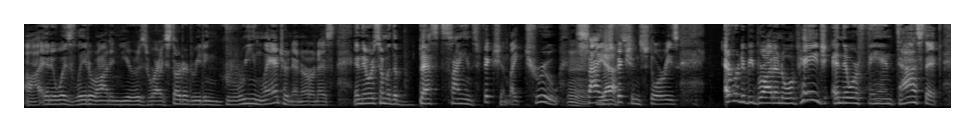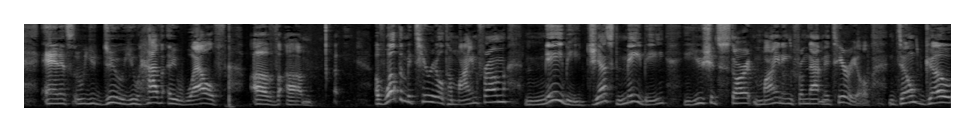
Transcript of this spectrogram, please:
uh, and it was later on in years where I started reading Green Lantern in earnest, and there were some of the best science fiction, like true science Yes. fiction stories ever to be brought onto a page and they were fantastic and it's you do you have a wealth of um of wealth of material to mine from, maybe, just maybe, you should start mining from that material. Don't go,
